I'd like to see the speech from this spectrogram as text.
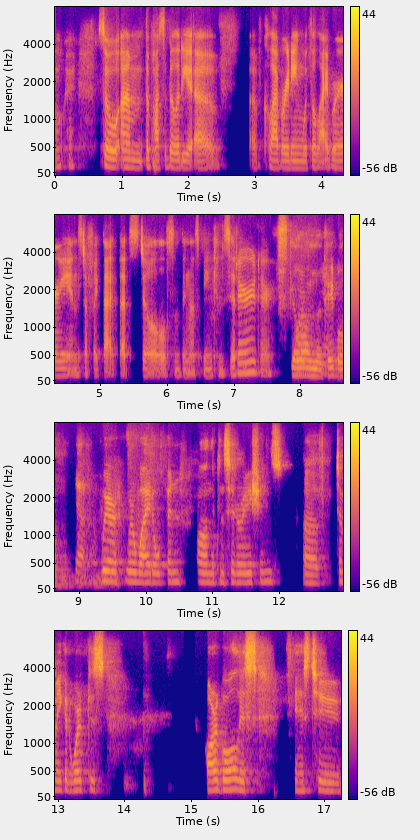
Okay, so um, the possibility of of collaborating with the library and stuff like that, that's still something that's being considered or still on the yeah. table. Yeah, we're we're wide open on the considerations of to make it work because our goal is is to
